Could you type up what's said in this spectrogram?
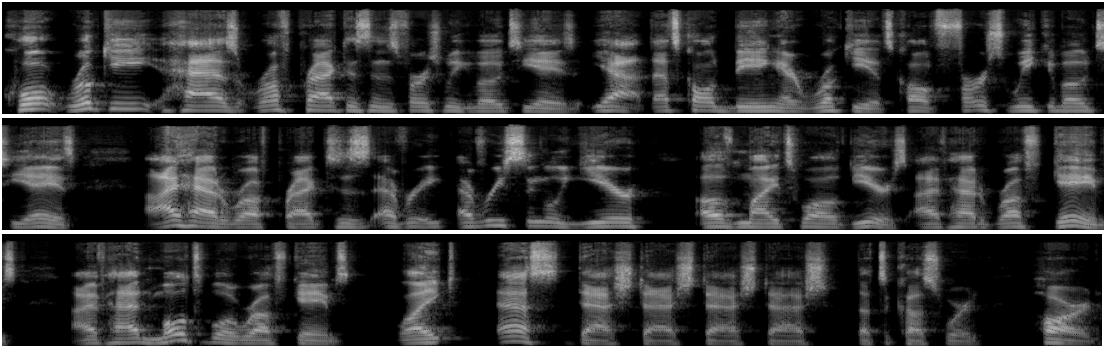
quote, rookie has rough practice in his first week of OTAs. Yeah, that's called being a rookie. It's called first week of OTAs. I had rough practices every every single year of my 12 years. I've had rough games. I've had multiple rough games like S dash dash dash dash. That's a cuss word. Hard.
